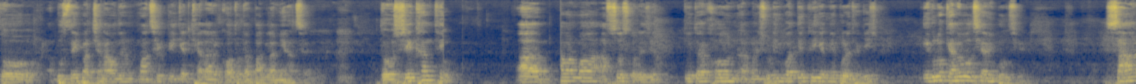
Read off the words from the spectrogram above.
তো বুঝতেই পারছেন আমাদের মাঝে ক্রিকেট খেলার কতটা পাগলামি আছে। তো সেখান থেকে আমার মা আফসোস করে যে, তুই তো এখন মানে শুটিং বাদ দিয়ে ক্রিকেট নিয়ে পড়ে থাকিস। এগুলো কেন বলছি আমি বলছি? সান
